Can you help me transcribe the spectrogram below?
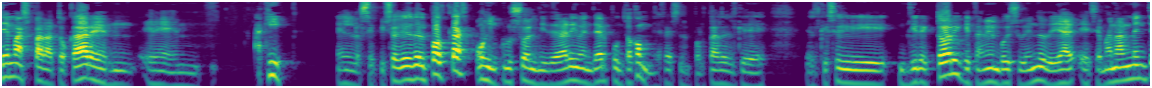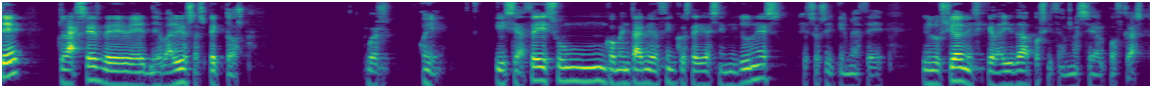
temas para tocar en, en aquí en los episodios del podcast o incluso en liderarivender.com. Ese es el portal el que, el que soy director y que también voy subiendo eh, semanalmente clases de, de, varios aspectos. Pues, oye, y si hacéis un comentario de 5 estrellas en iTunes, eso sí que me hace ilusión y sí que le ayuda a posicionarse al podcast.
